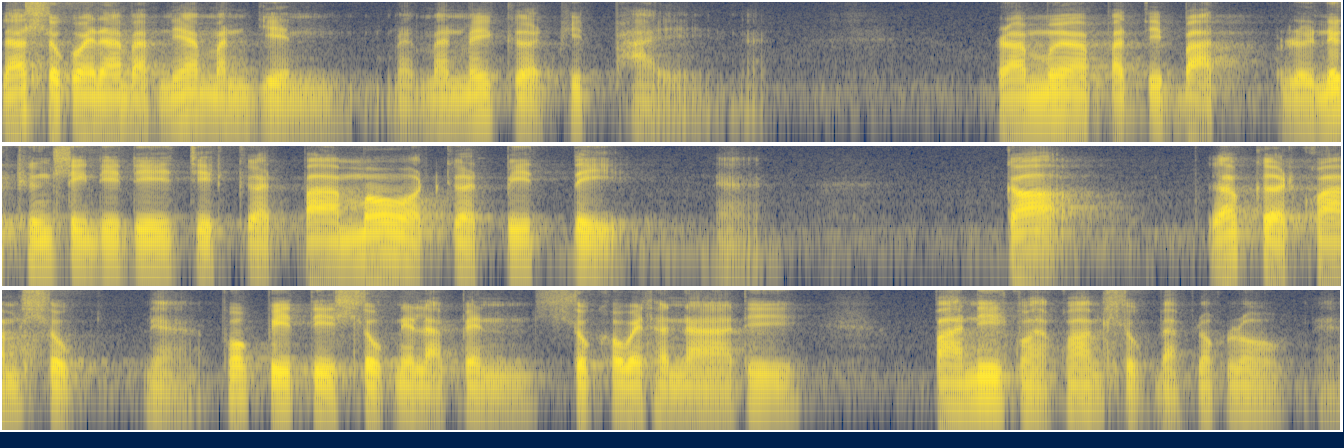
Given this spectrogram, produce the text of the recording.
แล้วสุขเวทนาแบบนี้มันเย็นมันไม่เกิดพิษภัยนะเราเมื่อปฏิบัติหรือนึกถึงสิ่งดี ๆ จิตเกิดปาโมดเกิดปิตินะก็แล้วเกิดความสุขเนี่ยพวกปีติสุขเนี่ยแหละเป็นสุขเวทนาที่ปานีกว่าความสุขแบบโลกโลกนะ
